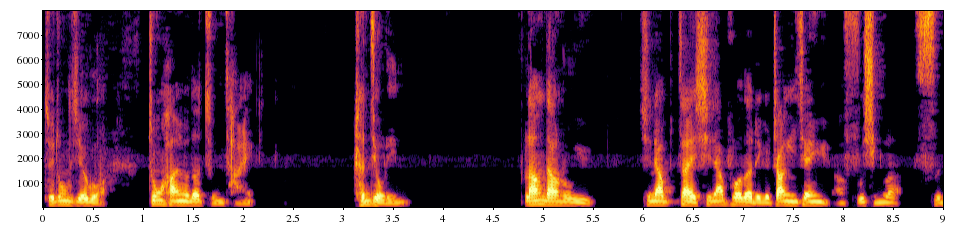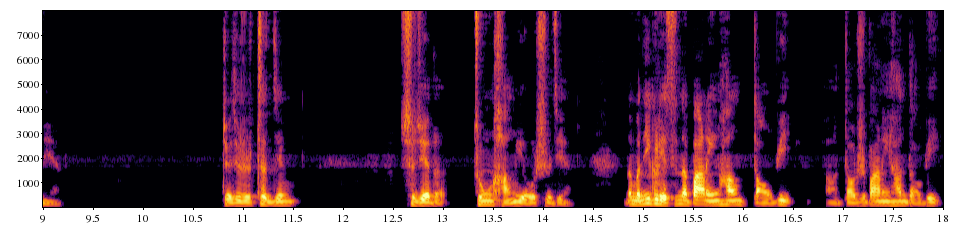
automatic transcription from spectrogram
最终的结果，中航油的总裁陈九龄。锒铛入狱，新加在新加坡的这个樟宜监狱啊服刑了四年。这就是震惊世界的中航油事件。那么尼克里森的巴林银行倒闭啊，导致巴林银行倒闭，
